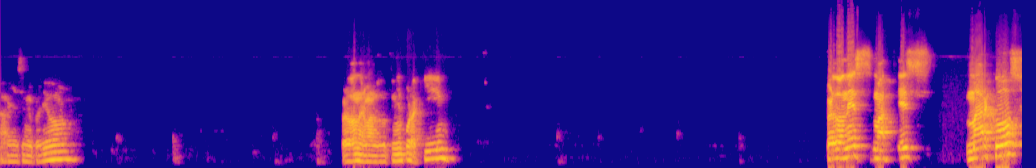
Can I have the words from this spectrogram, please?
Ah, ya se me perdió. Perdón, hermanos, lo tenía por aquí. Perdón, es, es Marcos.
